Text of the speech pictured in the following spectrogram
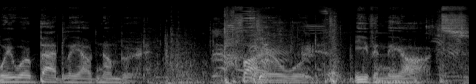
We were badly outnumbered. Firewood, even the odds.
